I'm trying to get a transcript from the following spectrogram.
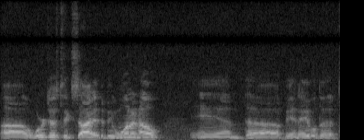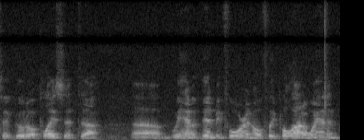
Uh, we're just excited to be 1 and 0 and uh, being able to, to go to a place that uh, uh, we haven't been before and hopefully pull out a win and,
